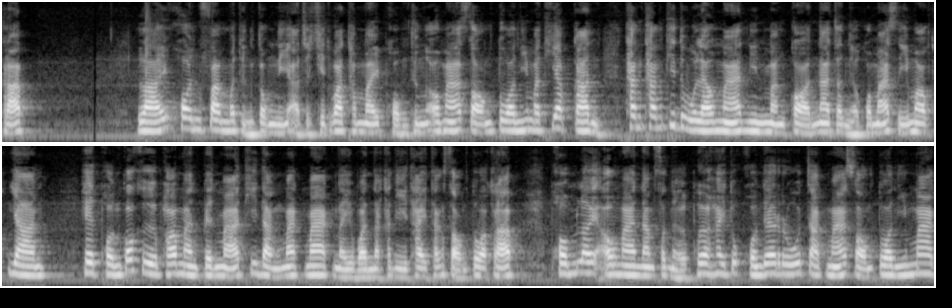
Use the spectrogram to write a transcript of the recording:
ครับหลายคนฟังมาถึงตรงนี้อาจจะคิดว่าทำไมผมถึงเอาม้าสองตัวนี้มาเทียบกัน ทั้งๆทที่ดูแล้วม้านินมังกรน่าจะเหนือกว่าม้าสีหมอกทุกอย่าง เหตุผลก็คือเพราะมันเป็นม้าที่ดังมากๆ ในวรรณคดีไทยทั้งสองตัวครับ ผมเลยเอามานำเสนอเพื่อให้ทุกคนได้รู้จักม้าสองตัวนี้มาก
